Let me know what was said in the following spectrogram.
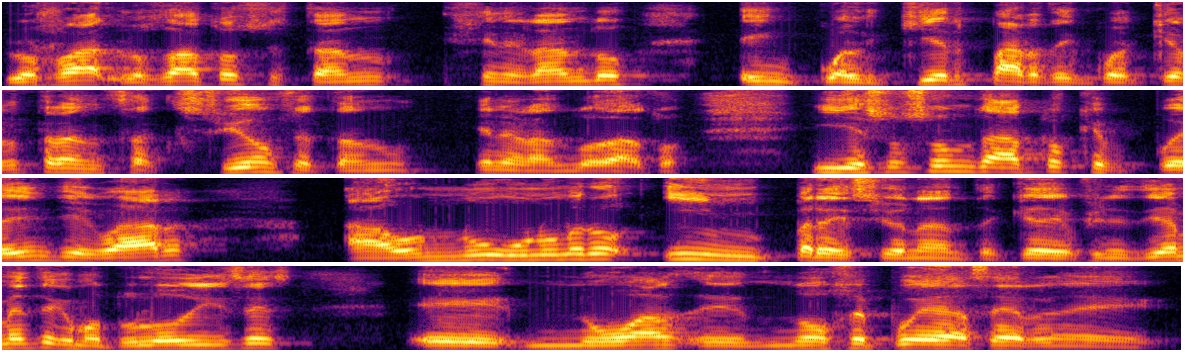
Los, los, datos se están generando en cualquier parte, en cualquier transacción se están generando datos. Y esos son datos que pueden llevar a un, número impresionante, que definitivamente, como tú lo dices, eh, no, eh, no se puede hacer eh,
